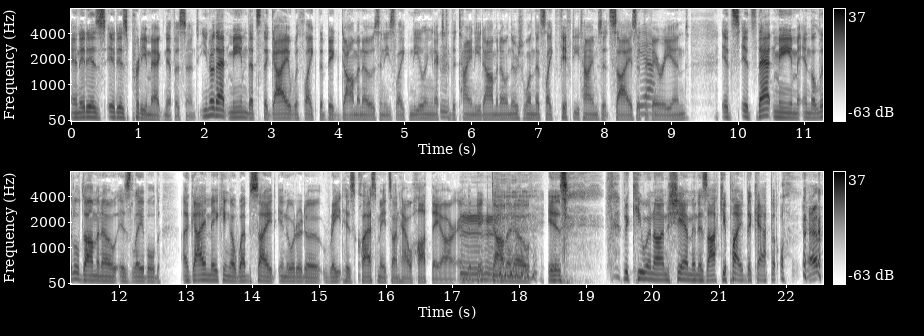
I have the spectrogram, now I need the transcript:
and it is it is pretty magnificent. You know that meme that's the guy with like the big dominoes, and he's like kneeling next Mm. to the tiny domino, and there's one that's like fifty times its size at Yeah. the very end. It's it's that meme, and the little domino is labeled a guy making a website in order to rate his classmates on how hot they are, and the big Mhm. domino is. The QAnon shaman has occupied the Capitol. Yep,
